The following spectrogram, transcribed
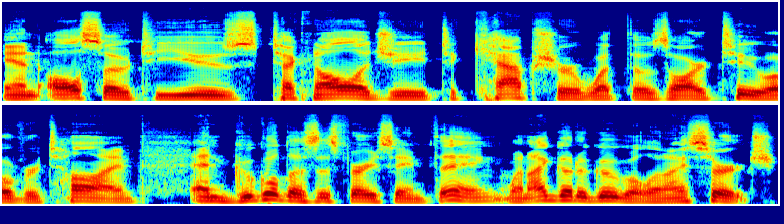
and also to use technology to capture what those are too over time. And Google does this very same thing. When I go to Google and I search,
